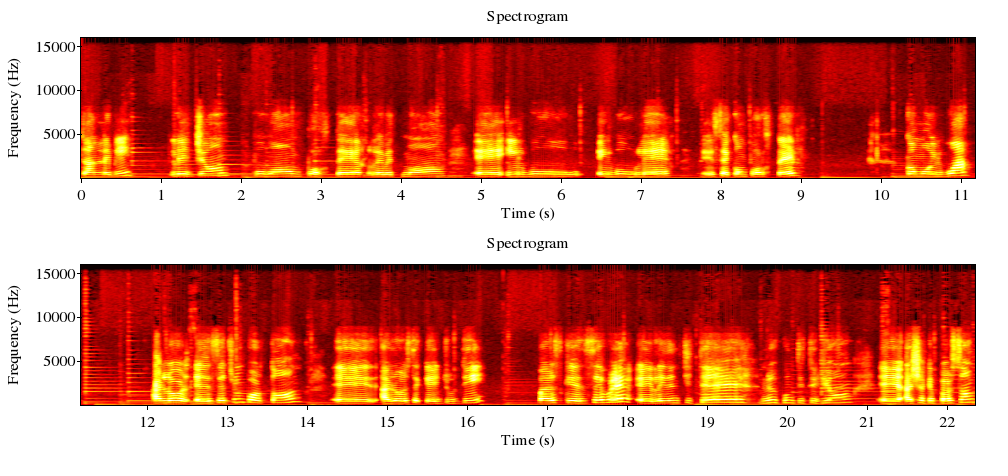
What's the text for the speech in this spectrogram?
dans la vie. Les gens peuvent porter les vêtements et ils, vou- ils voulaient eh, se comporter comme ils voient. Alors, eh, c'est très important. eh, alors, ce que je dis, parce que c'est vrai, l'identité nous constitue eh, à chaque personne.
